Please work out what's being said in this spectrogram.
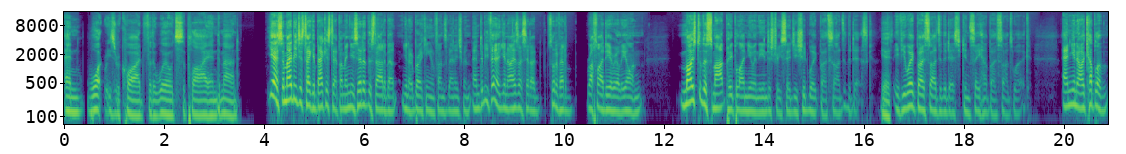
and what is required for the world's supply and demand. Yeah, so maybe just take it back a step. I mean, you said at the start about, you know, broking and funds management. And to be fair, you know, as I said, I sort of had a rough idea early on. Most of the smart people I knew in the industry said you should work both sides of the desk. Yes. If you work both sides of the desk, you can see how both sides work. And, you know, a couple of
